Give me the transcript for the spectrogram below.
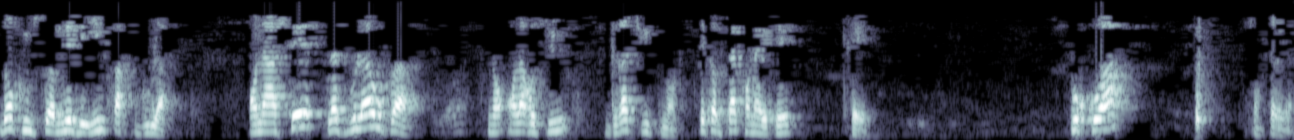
Donc nous sommes Nevi'im par Goula. On a acheté la Goula ou pas? Non, on l'a reçu gratuitement. C'est comme ça qu'on a été créé. Pourquoi? J'en sais rien.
